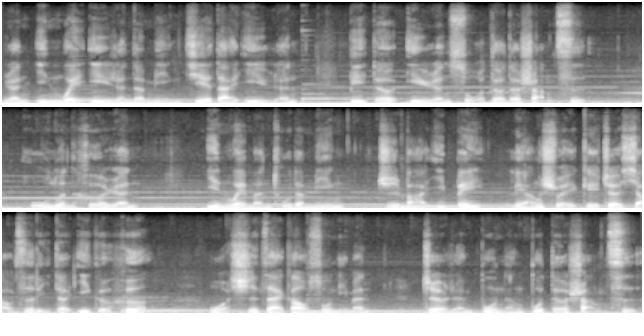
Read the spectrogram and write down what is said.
人因为一人的名接待一人，必得一人所得的赏赐。无论何人，因为门徒的名，只把一杯凉水给这小子里的一个喝，我实在告诉你们。这人不能不得赏赐。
